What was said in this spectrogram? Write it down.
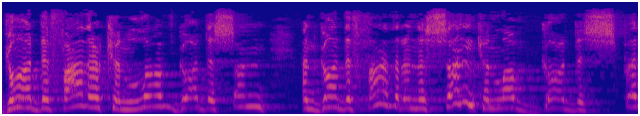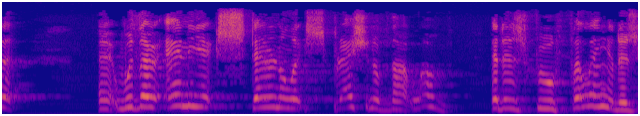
God the Father can love God the Son, and God the Father and the Son can love God the Spirit uh, without any external expression of that love. It is fulfilling. It is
